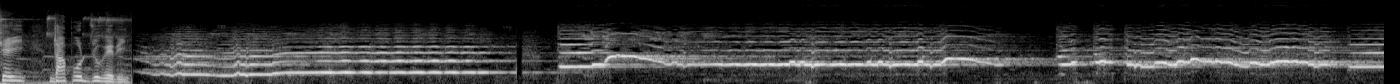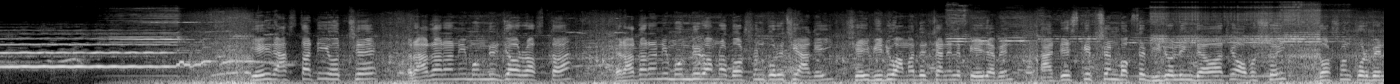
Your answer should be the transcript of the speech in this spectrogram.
সেই দাপর যুগেরই। এই রাস্তাটি হচ্ছে রাধারানী মন্দির যাওয়ার রাস্তা। রাধারানী মন্দিরও আমরা দর্শন করেছি আগেই। সেই ভিডিও আমাদের চ্যানেলে পেয়ে যাবেন। আর ডেসক্রিপশন বক্সে ভিডিও লিঙ্ক দেওয়া আছে অবশ্যই। দর্শন করবেন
